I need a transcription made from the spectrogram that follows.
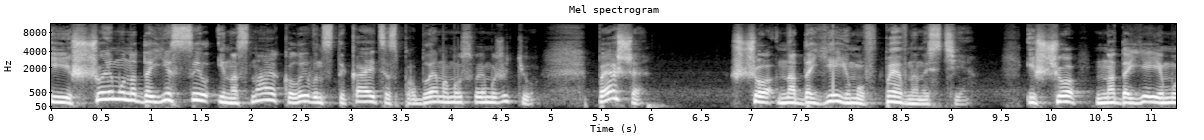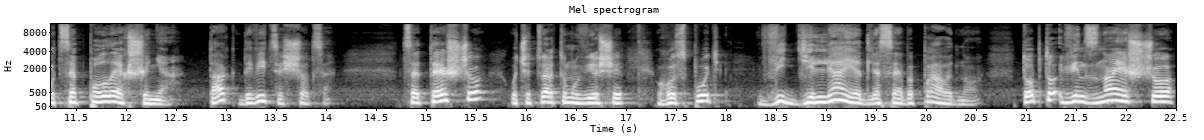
і що йому надає сил і наснаги, коли він стикається з проблемами у своєму життю? Перше, що надає йому впевненості, і що надає йому це полегшення. Так, дивіться, що це. Це те, що у четвертому вірші Господь відділяє для себе праведного. Тобто він знає, що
